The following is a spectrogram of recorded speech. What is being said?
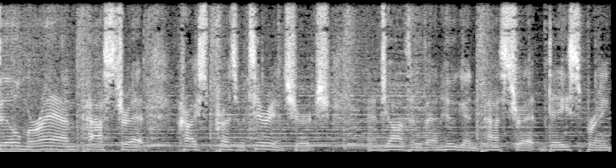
Phil Moran, pastor at Christ Presbyterian Church, and Jonathan Van Hugen, pastor at Day Spring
